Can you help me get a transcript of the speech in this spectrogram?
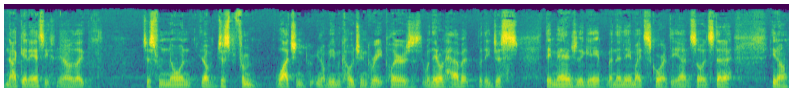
not get antsy. You know, like just from knowing, you know, just from watching, you know, me even coaching great players when they don't have it, but they just they manage the game and then they might score at the end. So instead of, you know,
